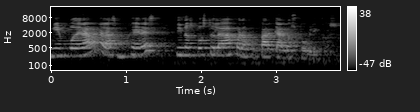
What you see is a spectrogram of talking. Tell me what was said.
ni empoderaban a las mujeres ni nos postulaban para ocupar cargos públicos.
